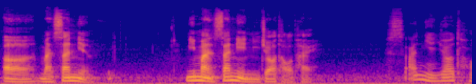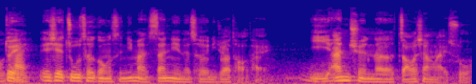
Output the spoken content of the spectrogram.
呃，满三年，你满三年你就要淘汰。三年就要淘汰对汰，，那些租车公司，你满三年的车你就要淘汰。以安全的着想来说，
